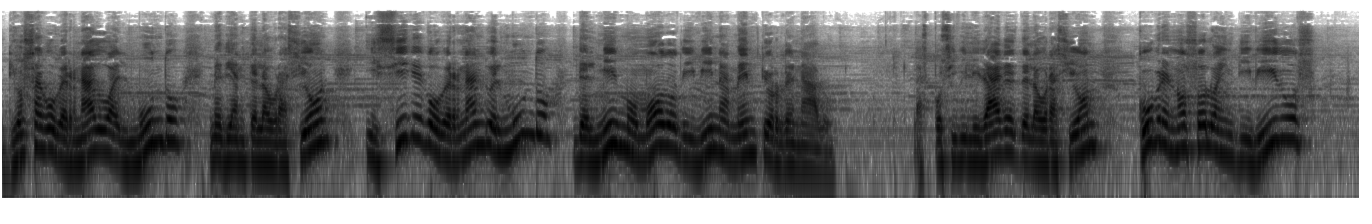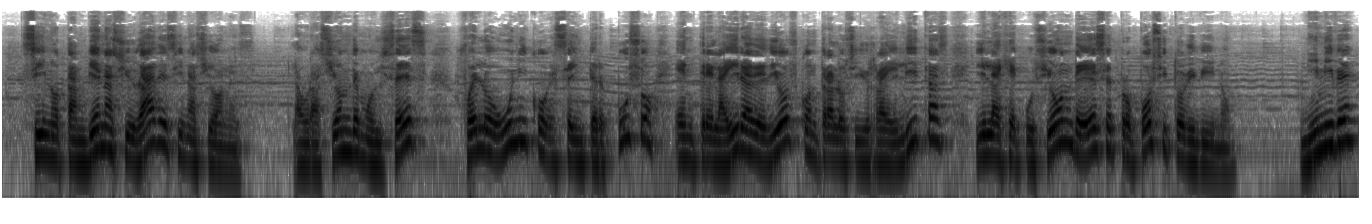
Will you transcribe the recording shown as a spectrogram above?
Dios ha gobernado al mundo mediante la oración y sigue gobernando el mundo del mismo modo divinamente ordenado. Las posibilidades de la oración cubren no solo a individuos, sino también a ciudades y naciones. La oración de Moisés fue lo único que se interpuso entre la ira de Dios contra los israelitas y la ejecución de ese propósito divino. Nínive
